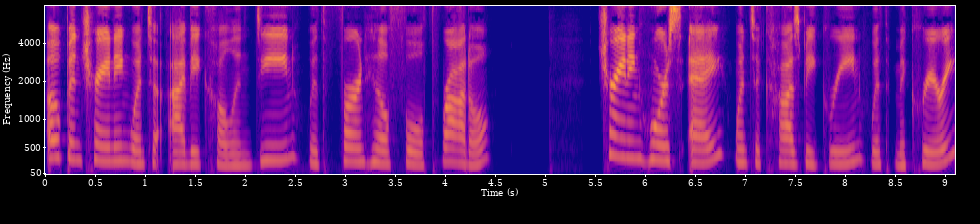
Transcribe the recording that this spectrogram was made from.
Open training went to Ivy Cullen Dean with Fernhill Full Throttle. Training Horse A went to Cosby Green with McCreary.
